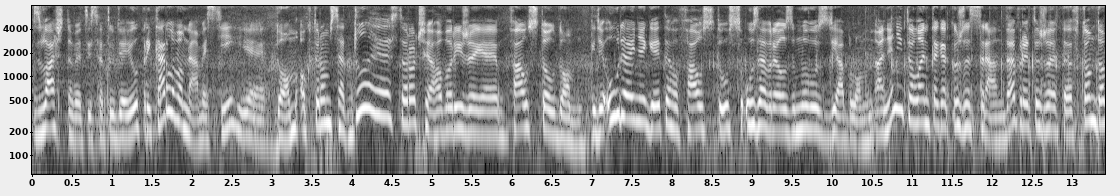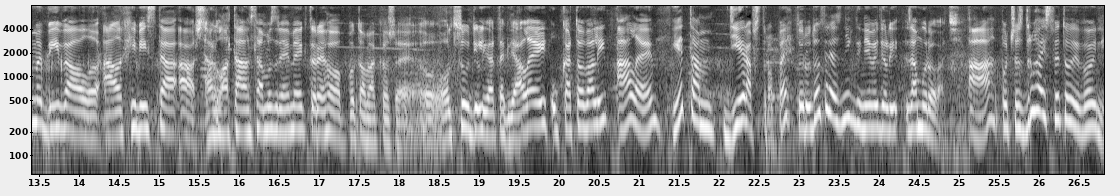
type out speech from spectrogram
Zvláštne veci sa tu dejú. Pri Karlovom námestí je dom, o ktorom sa dlhé storočia hovorí, že je Faustov dom, kde údajne Goetheho Faustus uzavrel zmluvu s diablom. A není to len tak akože sranda, pretože v tom dome býval alchymista a šarlatán samozrejme, ktorého potom akože odsúdili a tak ďalej, ukatovali. Ale je tam diera v strope, ktorú doteraz nikdy nevedeli zamurovať. A počas druhej svetovej vojny,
